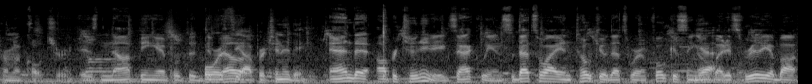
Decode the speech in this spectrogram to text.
permaculture is not being able to Or develop the opportunity. and the opportunity exactly and so that's why in tokyo that's where i'm focusing Yeah. on but it's really about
